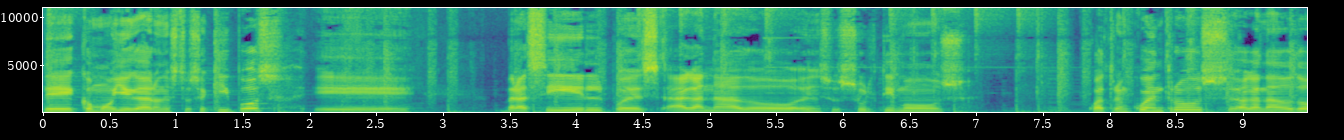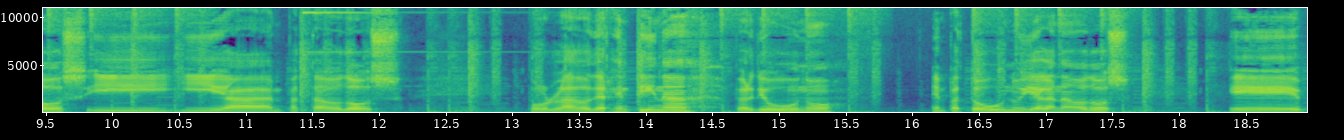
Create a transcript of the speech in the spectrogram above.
de cómo llegaron estos equipos. Eh, Brasil pues ha ganado en sus últimos cuatro encuentros, ha ganado dos y, y ha empatado dos. Por lado de Argentina, perdió uno, empató uno y ha ganado dos. Eh,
